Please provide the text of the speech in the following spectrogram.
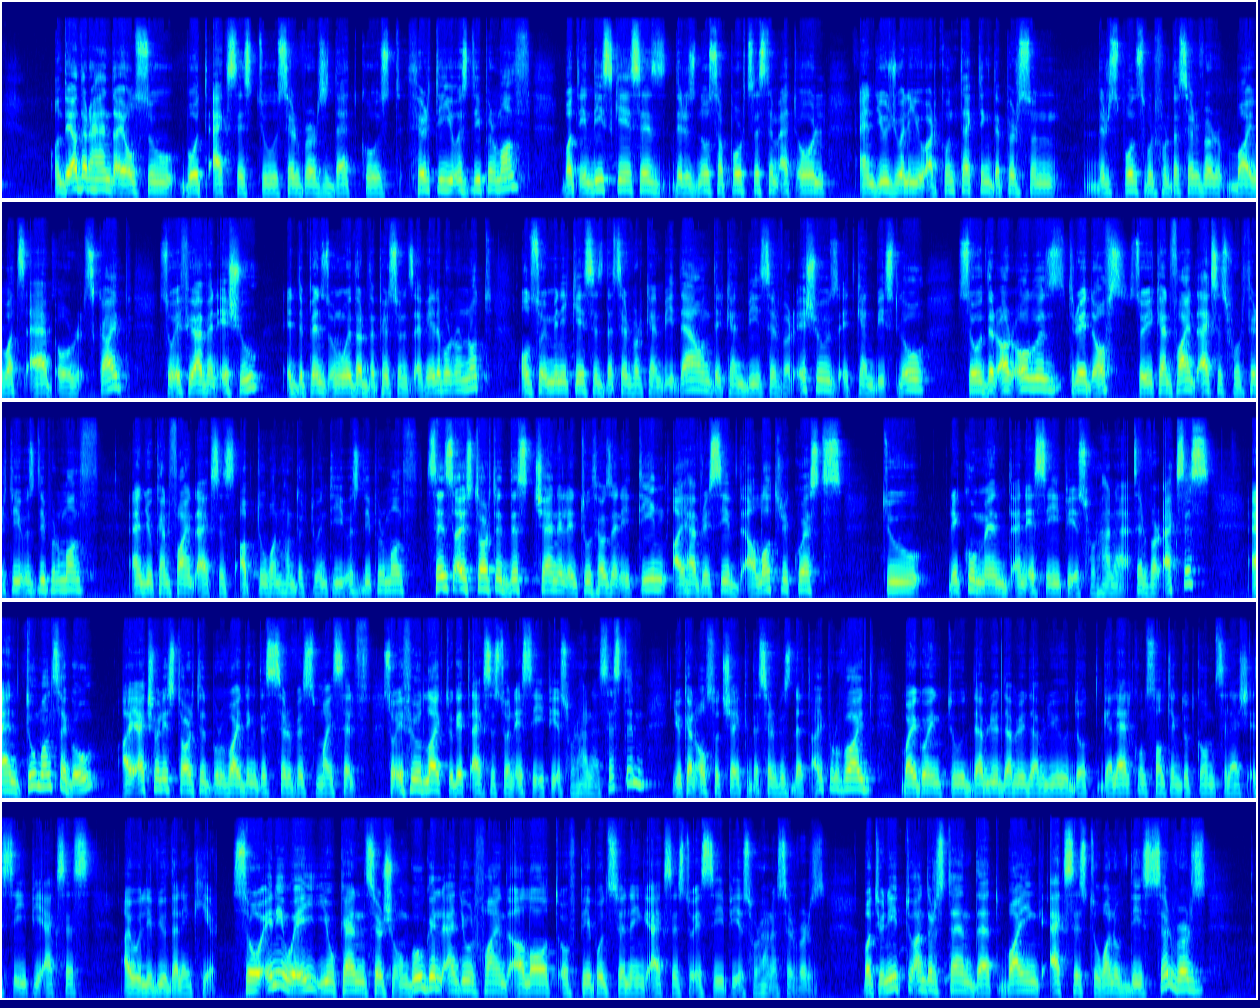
On the other hand, I also bought access to servers that cost 30 USD per month, but in these cases, there is no support system at all, and usually you are contacting the person responsible for the server by WhatsApp or Skype. So if you have an issue, it depends on whether the person is available or not. Also, in many cases, the server can be down, there can be server issues, it can be slow. So there are always trade-offs. So you can find access for 30 USD per month, and you can find access up to 120 USD per month. Since I started this channel in 2018, I have received a lot requests to recommend an SAP S4HANA server access. And two months ago, I actually started providing this service myself. So if you would like to get access to an SAP S4HANA system, you can also check the service that I provide by going to www.galalconsulting.com slash access I will leave you the link here. So anyway, you can search on Google and you will find a lot of people selling access to SAP S4HANA servers. But you need to understand that buying access to one of these servers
